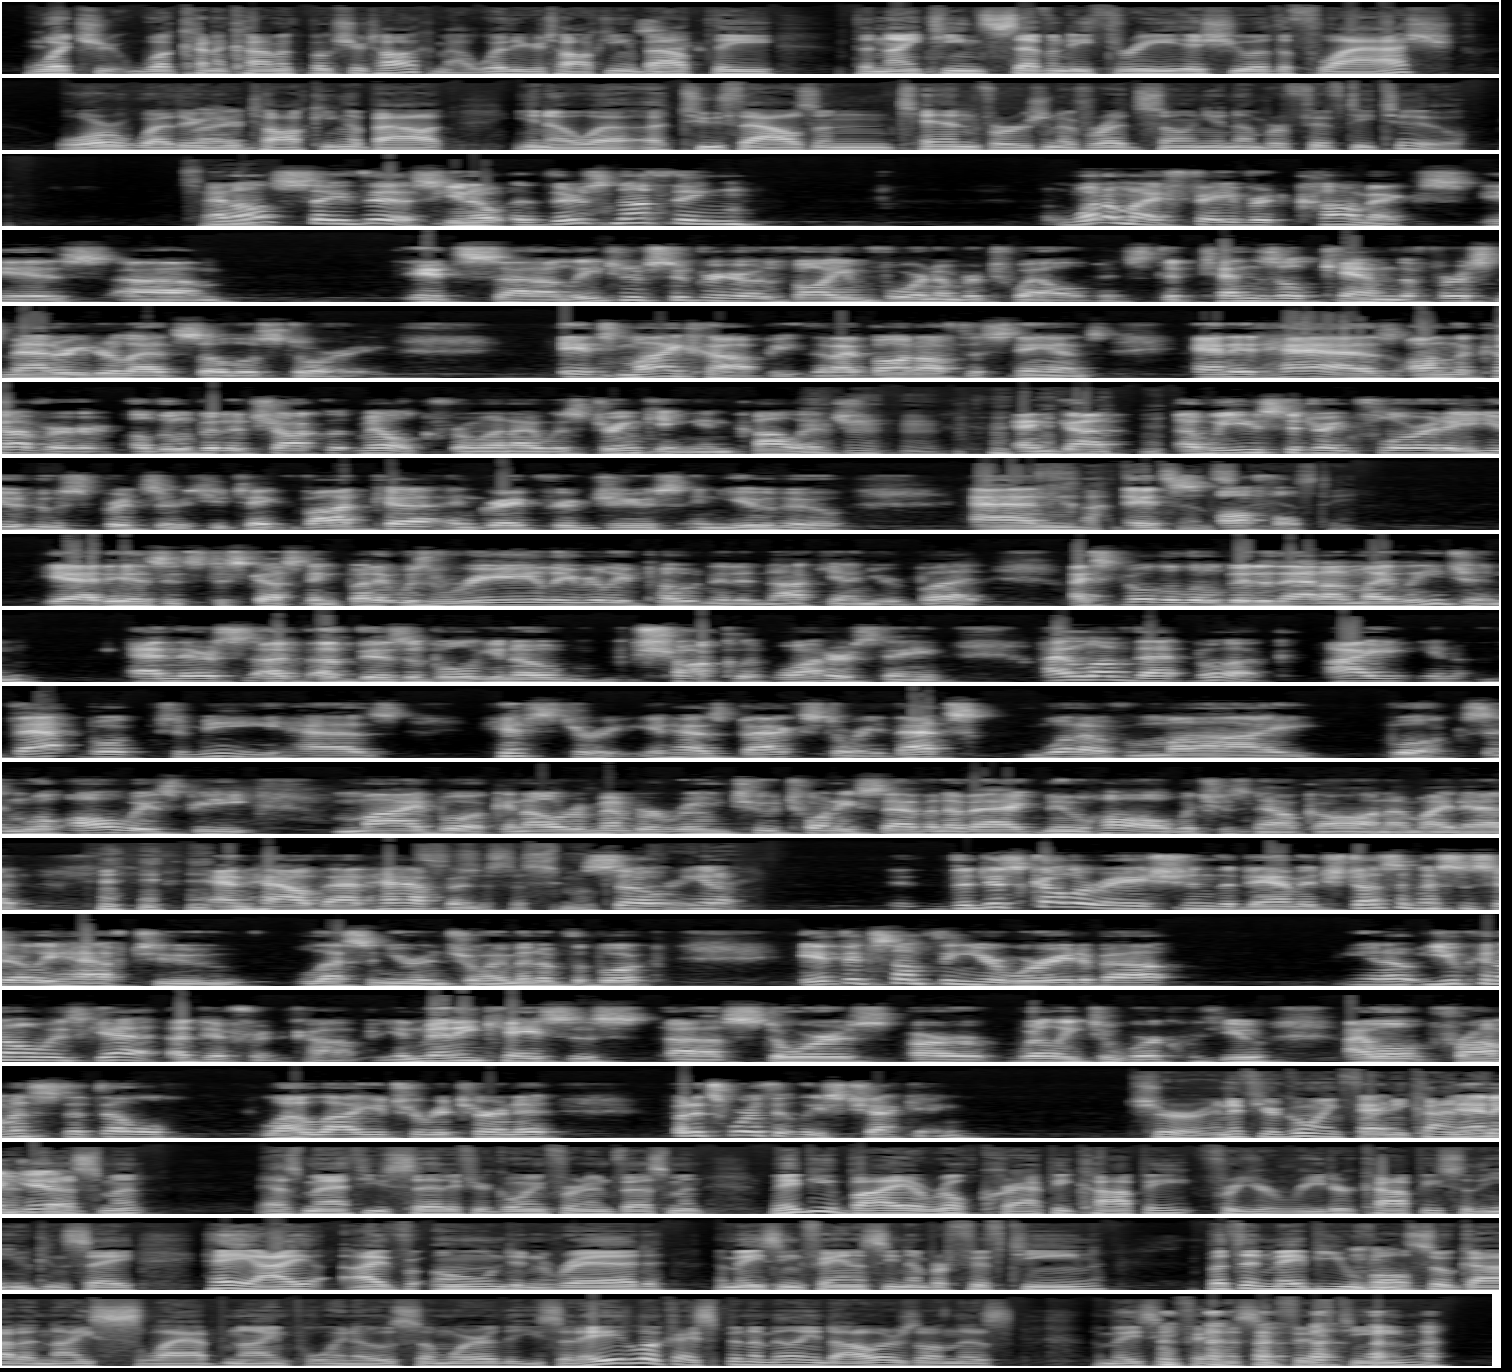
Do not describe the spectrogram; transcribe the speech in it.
what you what kind of comic books you're talking about. Whether you're talking about the the 1973 issue of the Flash, or whether you're talking about you know a, a 2010 version of Red Sonja number 52. So, And I'll say this, you know, there's nothing. one of my favorite comics is um, it's uh, Legion of Superheroes Volume Four, Number Twelve. It's the Tenzil Kem, the first Matter Eater Lad solo story. It's my copy that I bought off the stands, and it has on the cover a little bit of chocolate milk from when I was drinking in college, and got. Uh, we used to drink Florida Yoo-Hoo spritzers. You take vodka and grapefruit juice and Yoo-Hoo, and God, it's awful. nasty. Yeah, it is. It's disgusting, but it was really, really potent. It'd knock you on your butt. I spilled a little bit of that on my Legion, and there's a, a visible, you know, chocolate water stain. I love that book. I, you know, that book to me has history. It has backstory. That's one of my books and will always be my book. And I'll remember room 227 of Agnew Hall, which is now gone, I might add, and how that happened. just a smoking so, you know, the discoloration, the damage doesn't necessarily have to lessen your enjoyment of the book. If it's something you're worried about, you know, you can always get a different copy. In many cases, uh, stores are willing to work with you. I won't promise that they'll allow you to return it, but it's worth at least checking. Sure. And if you're going for And- any kind of again- investment, as Matthew said, if you're going for an investment, maybe you buy a real crappy copy for your reader copy so that Mm-hmm. you can say, hey, I, I've owned and read Amazing Fantasy number 15. But then maybe you've Mm-hmm. also got a nice slab 9.0 somewhere that you said, hey, look, I spent a million dollars on this Amazing Fantasy 15.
